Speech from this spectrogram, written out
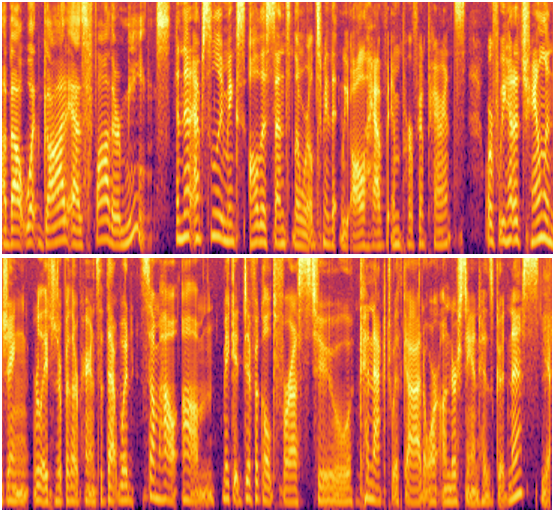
about what God as Father means. And that absolutely makes all the sense in the world to me that we all have imperfect parents. Or if we had a challenging relationship with our parents, that that would somehow um, make it difficult for us to connect with God or understand his goodness. Yeah.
